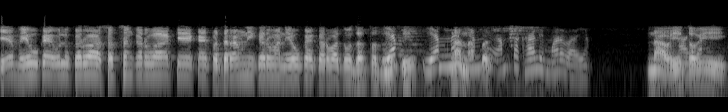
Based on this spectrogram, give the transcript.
એમ એવું કઈ ઓલું કરવા સત્સંગ કરવા કે કઈ પધરામણી કરવા ને એવું કઈ કરવા તો જતો જ નથી. એમ ના, નહીં એમ. નહીં. આમ તો ખાલી મળવા એમ. ના એ તો ઈ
